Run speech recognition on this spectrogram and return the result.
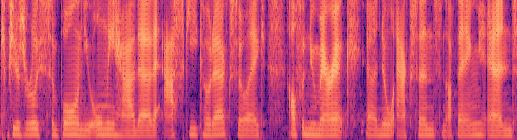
computers were really simple and you only had uh, the ASCII codec, so like alphanumeric, uh, no accents, nothing, and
